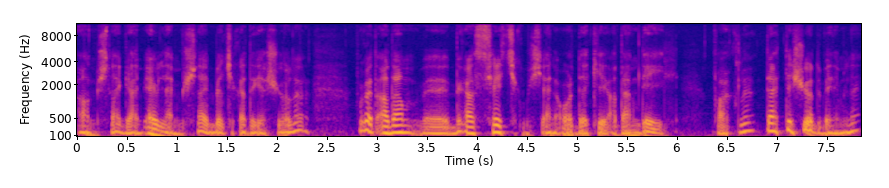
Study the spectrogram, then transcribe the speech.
Almışlar gel evlenmişler. Belçika'da yaşıyorlar. Fakat adam e, biraz şey çıkmış yani oradaki adam değil. Farklı. Dertleşiyordu benimle.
